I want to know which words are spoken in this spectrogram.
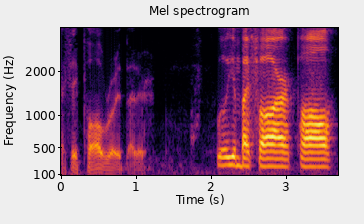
I say Paul wrote it better. William by far, Paul.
